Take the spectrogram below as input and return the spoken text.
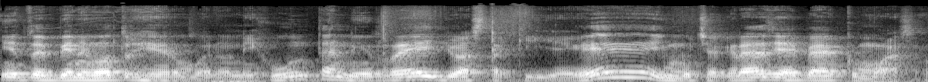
Y entonces vienen otros y dijeron, bueno, ni junta, ni rey, yo hasta aquí llegué y muchas gracias, y vean cómo hacen.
